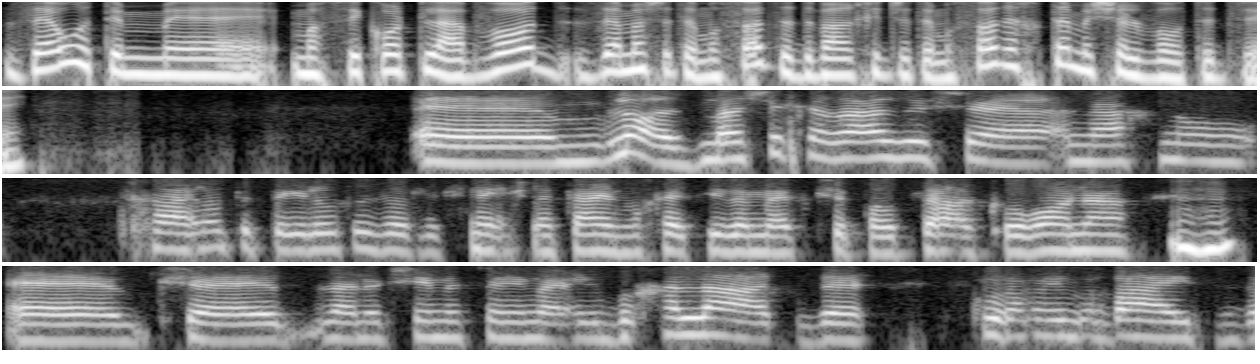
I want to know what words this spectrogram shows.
זהו, אתן uh, מפסיקות לעבוד? זה מה שאתן עושות? זה הדבר היחיד שאתן עושות? איך אתן משלבות את זה? Um, לא, אז מה שקרה זה שאנחנו התחלנו את הפעילות הזאת לפני שנתיים וחצי באמת כשפרצה הקורונה, mm-hmm. uh, כשלאנשים מסוימים היו בחל"ת וכולם היו בבית, ו...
